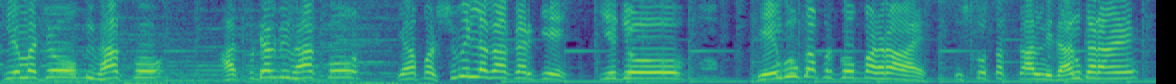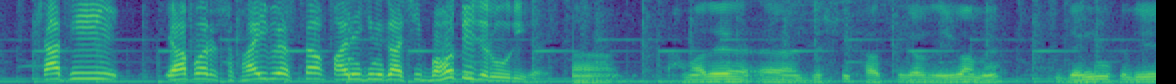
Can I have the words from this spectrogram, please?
सीएमएचओ विभाग को हॉस्पिटल विभाग को यहाँ पर शिविर लगा करके ये जो डेंगू का प्रकोप बढ़ रहा है इसको तत्काल निदान कराएँ। साथ ही यहाँ पर सफ़ाई व्यवस्था पानी की निकासी बहुत ही ज़रूरी है। आ, हमारे डिस्ट्रिक्ट हॉस्पिटल रीवा में डेंगू के लिए,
